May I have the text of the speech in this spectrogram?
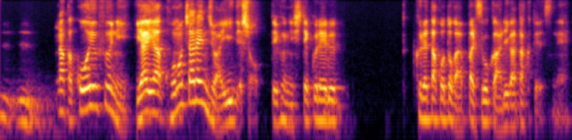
うんうん。なんかこういうふうにいやいやこのチャレンジはいいでしょっていうふうにしてくれるくれたことがやっぱりすごくありがたくてですね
